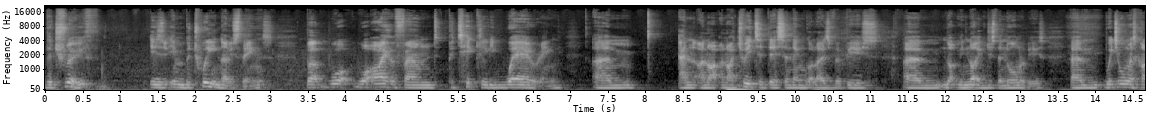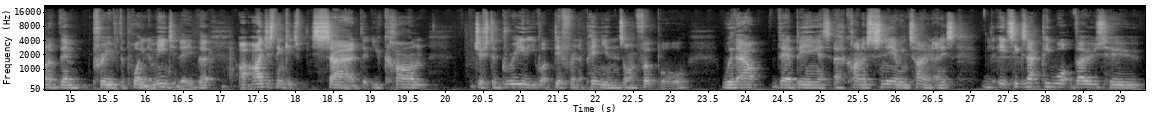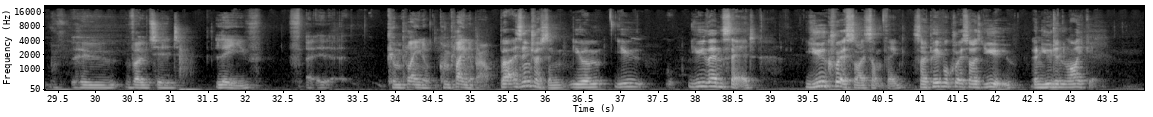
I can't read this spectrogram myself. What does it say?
the truth is in between those things. But what what I have found particularly wearing, um, and and I, and I tweeted this and then got loads of abuse. Um, not I mean not even just the normal abuse. Um, which almost kind of then proved the point immediately that I, I just think it's sad that you can't just agree that you've got different opinions on football without there being a, a kind of sneering tone and it's it's exactly what those who who voted leave uh, complain complain about But it's interesting. You um, you you then said you criticised something, so people criticised you, and you didn't like it.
